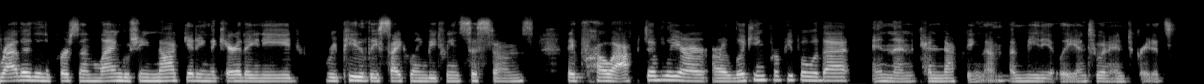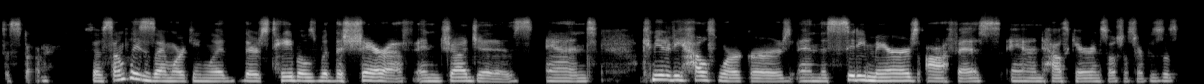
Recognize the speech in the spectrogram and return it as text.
rather than the person languishing, not getting the care they need, repeatedly cycling between systems, they proactively are, are looking for people with that and then connecting them immediately into an integrated system. So, some places I'm working with, there's tables with the sheriff and judges and community health workers and the city mayor's office and healthcare and social services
